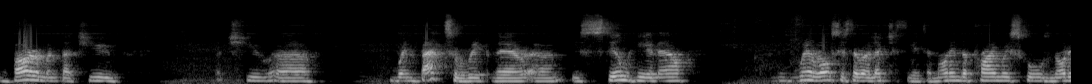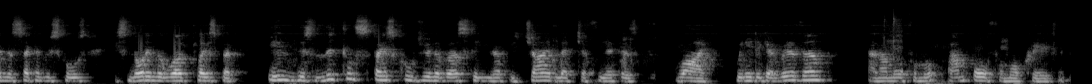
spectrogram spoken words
environment that you that you uh, went back to, Rick, there um, is still here now. Where else is there a lecture theatre? Not in the primary schools, not in the secondary schools. It's not in the workplace, but in this little space called university, you have these giant lecture theatres. Why? We need to get rid of them and I'm all for more. I'm all for more creativity.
